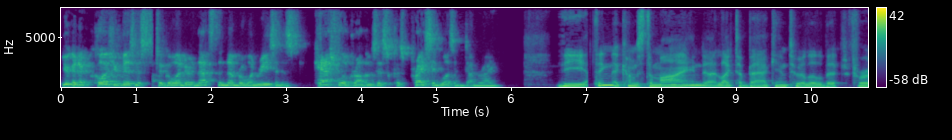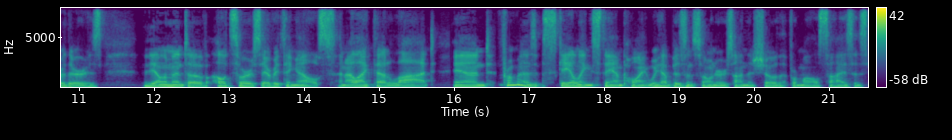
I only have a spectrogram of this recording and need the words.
you're going to cause your business to go under. And that's the number one reason is cash flow problems is because pricing wasn't done right the thing that comes to mind, I'd like to back into a little bit further, is the element of outsource everything else. And I like that a lot. And from a scaling standpoint, we have business owners on the show from all sizes.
